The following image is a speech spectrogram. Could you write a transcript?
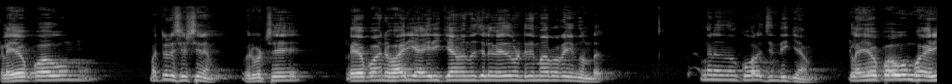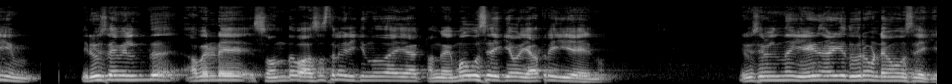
ക്ലയോപ്പാവും മറ്റൊരു ശിഷ്യനും ഒരുപക്ഷെ ക്ലയോപ്പാവിന്റെ ഭാര്യ ആയിരിക്കാമെന്ന് ചില വേദപണ്ഡിതന്മാർ പറയുന്നുണ്ട്. അങ്ങനെ നമുക്ക് കുറേ ചിന്തിക്കാം. ക്ലയോപ്പാവും ഭാര്യയും ഇരുസ്ലേമിൽ നിന്ന് അവരുടെ സ്വന്തം വാസസ്ഥലം ഇരിക്കുന്നതായ അങ്ങ് എമോസിലേക്ക് അവർ യാത്ര ചെയ്യുകയായിരുന്നു. ഇരുസ്ലേമിൽ നിന്ന് ഏഴ് നാഴിക ദൂരമുണ്ട് എമോസിലേക്ക്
